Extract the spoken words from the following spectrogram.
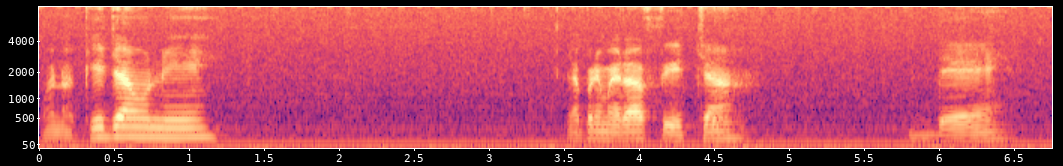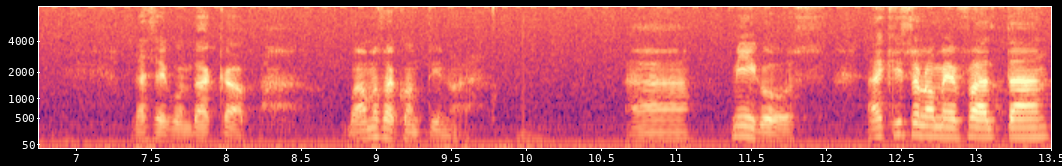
Bueno aquí ya uní la primera ficha de la segunda capa. Vamos a continuar. Amigos aquí solo me faltan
